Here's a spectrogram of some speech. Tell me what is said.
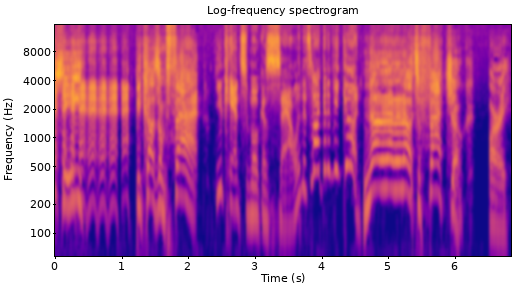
See, because I'm fat. You can't smoke a salad. It's not going to be good. No, no, no, no, no. It's a fat joke, Ari.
